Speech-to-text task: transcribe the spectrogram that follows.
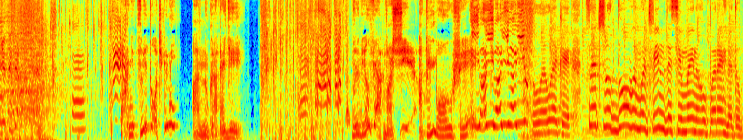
Нет, нет, нет! Пахнет цветочками. А ну-ка, отойди. Влюбился? Вообще, а ты по уши. Я-я-я-я. Лелеки це чудовий мультфільм для сімейного перегляду.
